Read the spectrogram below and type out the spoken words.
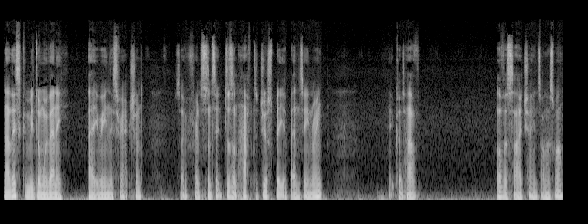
Now this can be done with any arene, this reaction. So for instance, it doesn't have to just be a benzene ring. It could have other side chains on as well.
